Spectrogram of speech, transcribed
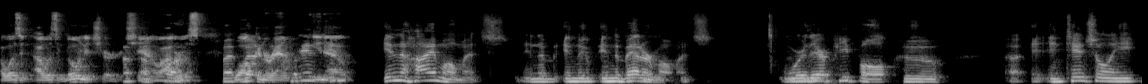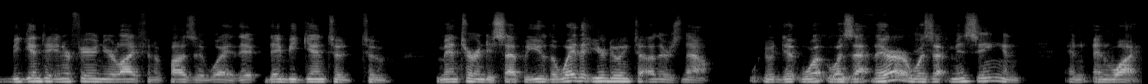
I wasn't I wasn't going to church. You know, I was but, walking but, around. But in, you know, in the high moments, in the in the in the better moments, were mm-hmm. there people who uh, intentionally begin to interfere in your life in a positive way? They they begin to to mentor and disciple you the way that you're doing to others now. Did, what was that there, or was that missing, and and and why?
